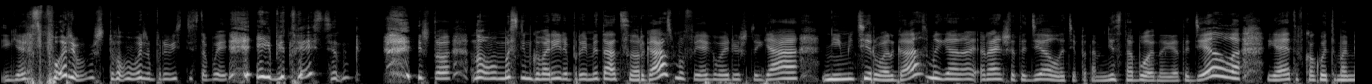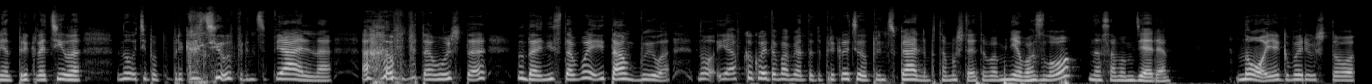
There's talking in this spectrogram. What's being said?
я спорю, что мы можем провести с тобой A-B-тестинг, И что, ну, мы с ним говорили про имитацию оргазмов, и я говорю, что я не имитирую оргазмы, я раньше это делала, типа, там, не с тобой, но я это делала, я это в какой-то момент прекратила, ну, типа, прекратила принципиально, потому что, ну да, не с тобой, и там было. Но я в какой-то момент это прекратила принципиально, потому что это во мне возло, на самом деле. Но я говорю, что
